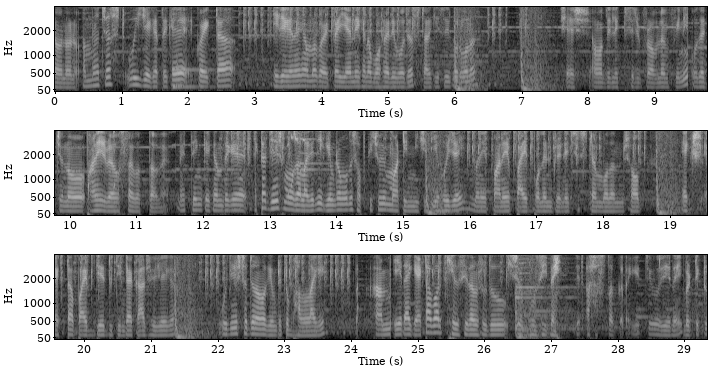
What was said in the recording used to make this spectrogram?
না না না আমরা জাস্ট ওই জায়গা থেকে কয়েকটা, এই জায়গা থেকে আমরা কয়েকটা ইয়ান এখানে বসাই দিব জাস্ট আর কিছুই করব না। শেষ, আমাদের ইলেকট্রিসিটির প্রবলেম ফিনি ওদের জন্য পানির ব্যবস্থা করতে হবে। আই থিঙ্ক এখান থেকে একটা জিনিস মজা লাগে যে গেমটার মধ্যে সবকিছুই মাটির নিচে দিয়ে হয়ে যায়। মানে পানির পাইপ বলেন ড্রেনেজ সিস্টেম বলেন, সব এক, একটা পাইপ দিয়ে দু তিনটা কাজ হয়ে যায় ওই জিনিসটার জন্য আমার গেমটা একটু ভালো লাগে। আমি এর আগে একটা বার খেলছিলাম, শুধু কিছু বুঝি নাই। যেটা আস্তা করে কিছু বুঝি নাই। বাট একটু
